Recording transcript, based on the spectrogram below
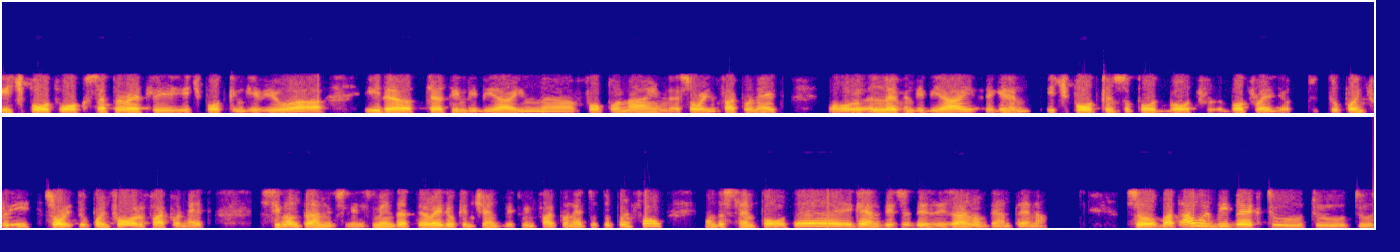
Each port works separately. Each port can give you uh, either 13 dBi in 4.9, sorry, in 5.8, or 11 dBi. Again, each port can support both both radio 2.3, sorry, 2.4 or 5.8 simultaneously. It means that the radio can change between 5.8 to 2.4 on the same port. Uh, again, this is the design of the antenna. So, but I will be back to, to, to,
